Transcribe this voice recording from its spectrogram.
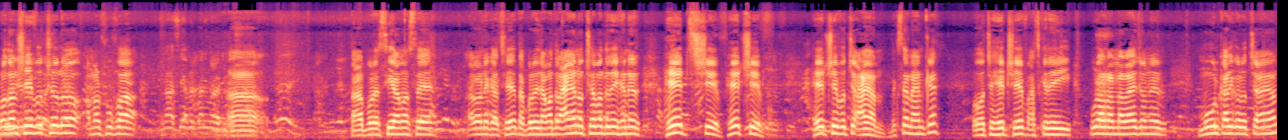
প্রধান শেফ হচ্ছে হলো আমার ফুফা। তারপরে সিয়াম আছে, আর অনেক আছে। তারপরে আমাদের আয়ান হচ্ছে আমাদের এখানের head chef head chef head chef হচ্ছে আয়ান। দেখছেন আয়ানকে? ও হচ্ছে হেড শেফ আজকের এই পুরা রান্নার আয়োজনের মূল কারিগর হচ্ছে আয়ান।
